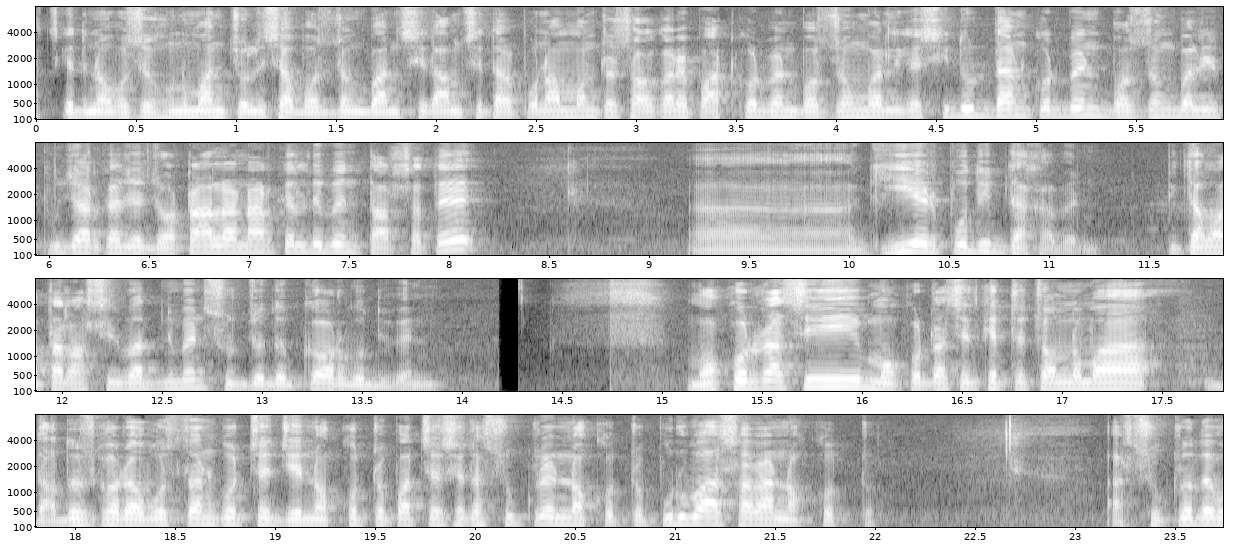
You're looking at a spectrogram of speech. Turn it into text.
আজকের দিন অবশ্যই হনুমান চল্লিশা বজরংবান শ্রীরাম সীতার প্রণাম মন্ত্র সহকারে পাঠ করবেন, বজরংবালিকে সিঁদুর দান করবেন, বজরংবালির পূজার কাজে জটা আলা নারকেল দেবেন, তার সাথে ঘিয়ের প্রদীপ দেখাবেন। পিতামাতার আশীর্বাদ নেবেন, সূর্যদেবকে অর্ঘ্য দিবেন। মকর রাশি, মকর রাশির ক্ষেত্রে চন্দ্রমা দ্বাদশ ঘরে অবস্থান করছে। যে নক্ষত্র পাচ্ছে সেটা শুক্রের নক্ষত্র, পূর্বাষাঢ়া নক্ষত্র। আর শুক্রদেব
